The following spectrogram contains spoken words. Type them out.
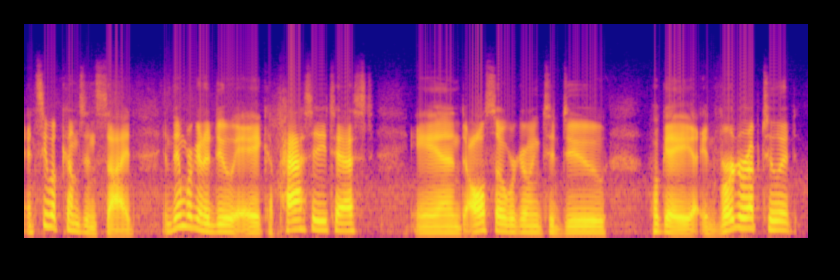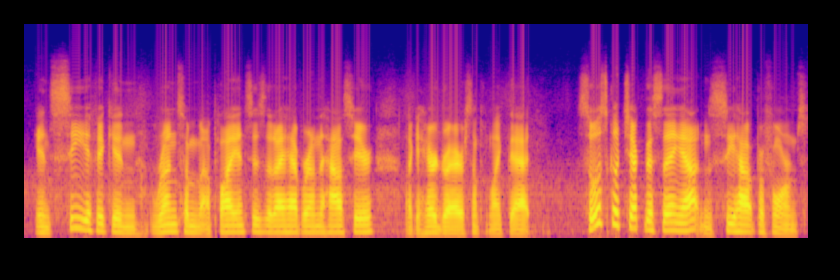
and see what comes inside. And then we're gonna do a capacity test, and also we're going to do hook a inverter up to it and see if it can run some appliances that I have around the house here, like a hair dryer or something like that. So let's go check this thing out and see how it performs.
